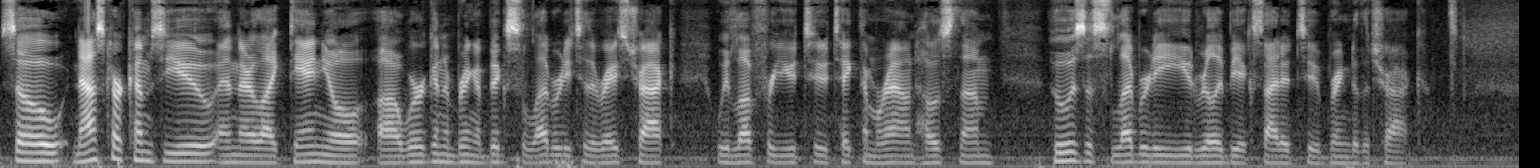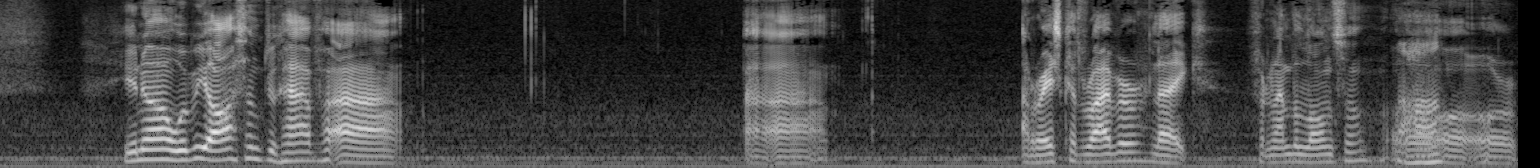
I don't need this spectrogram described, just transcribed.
So NASCAR comes to you and they're like, Daniel, uh, we're going to bring a big celebrity to the racetrack. We'd love for you to take them around, host them. Who is a celebrity you'd really be excited to bring to the track? You know, it would be awesome to have uh, uh, a race car driver like Fernando Alonso or, uh-huh. or, or,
